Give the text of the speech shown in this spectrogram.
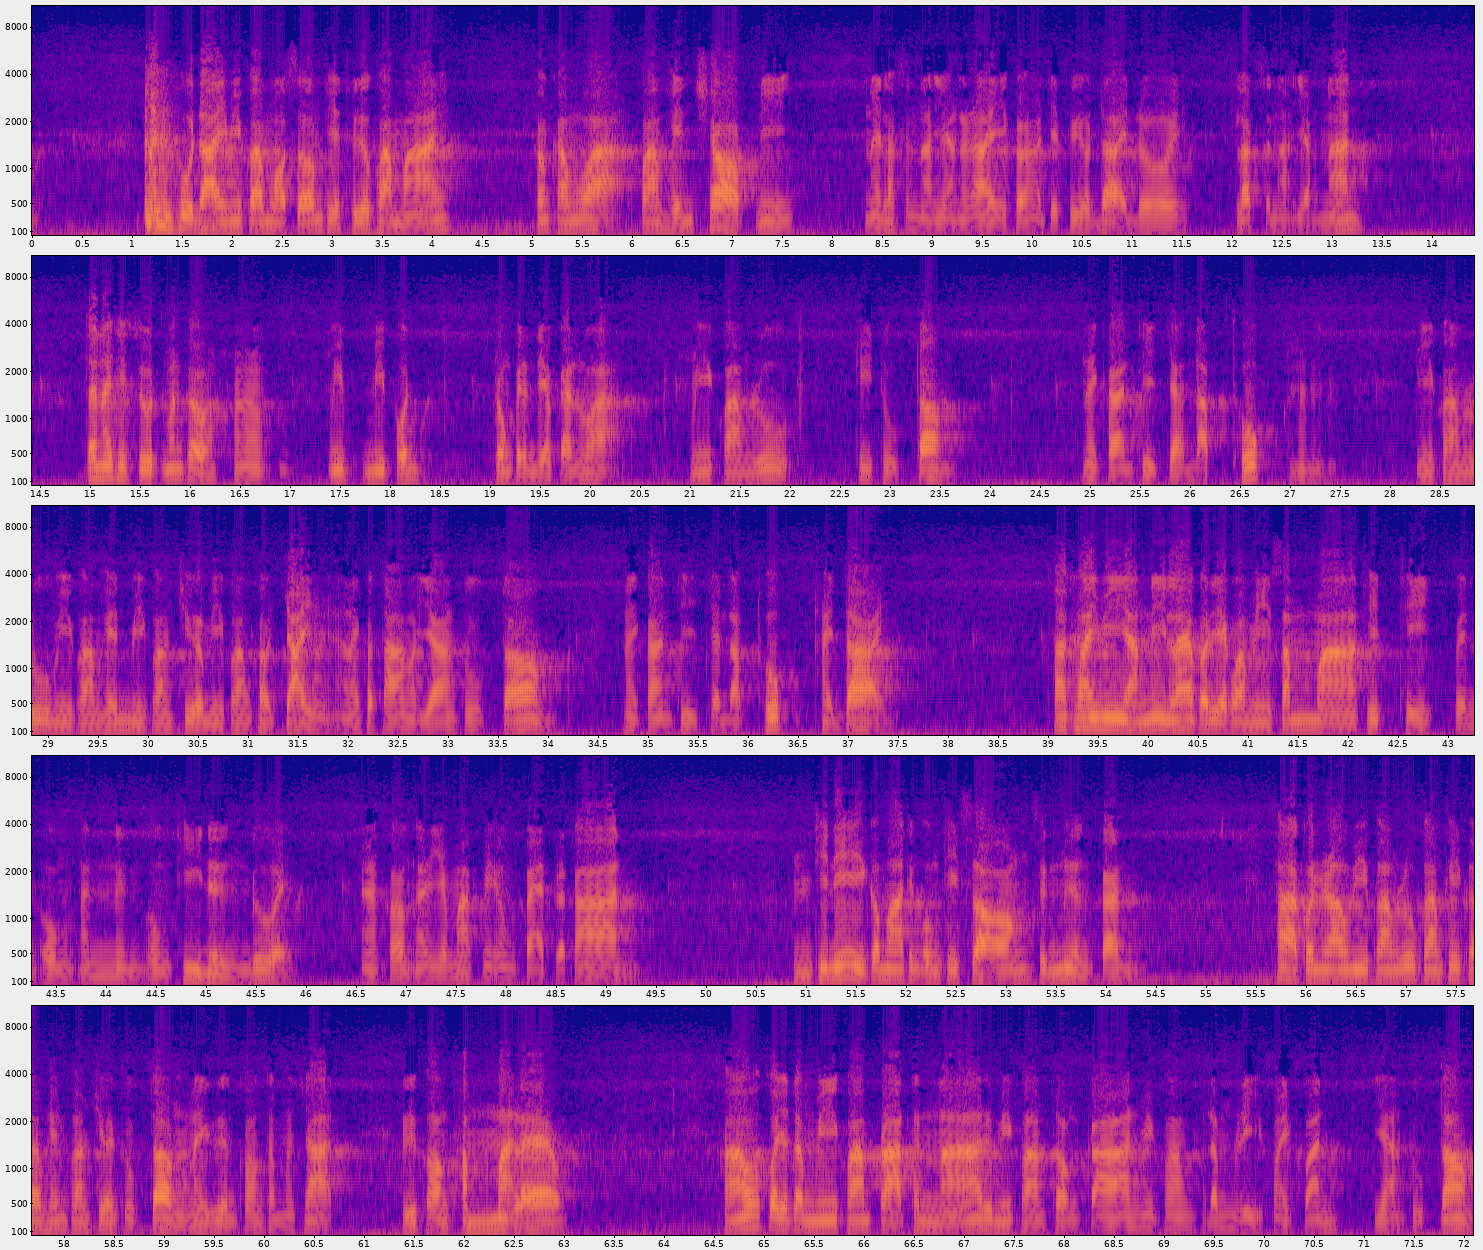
ผู้ใดมีความเหมาะสมที่จะถือความหมาย ของคำว่าความเห็นชอบนี่ในลักษณะอย่างไรก็อาจจะถือได้โดยลักษณะอย่างนั้น แต่ในที่สุดมันก็มีมีผลตรงเป็นเดียวกันว่ามีความรู้ที่ถูกต้องในการที่จะดับทุกข์ มีความรู้มีความเห็น มีความเชื่อ มีความเข้าใจ อะไรก็ตามอย่างถูกต้องในการที่จะดับทุกข์ให้ได้ ถ้าใครมีอย่างนี้แล้วก็เรียกว่ามีสัมมาทิฏฐิเป็นองค์อันหนึ่งองค์ที่หนึ่งด้วยของอริยมรรคมีองค์แปดประการ ที่นี้ก็มาถึงองค์ที่สองซึ่งเนื่องกัน ถ้าคนเรามีความรู้ความคิดความเห็นความเชื่อถูกต้องในเรื่องของธรรมชาติ หรือของธรรมะแล้ว เขาก็จะต้องมีความปรารถนาหรือมีความต้องการ มีความดำริใฝ่ฝันอย่างถูกต้อง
